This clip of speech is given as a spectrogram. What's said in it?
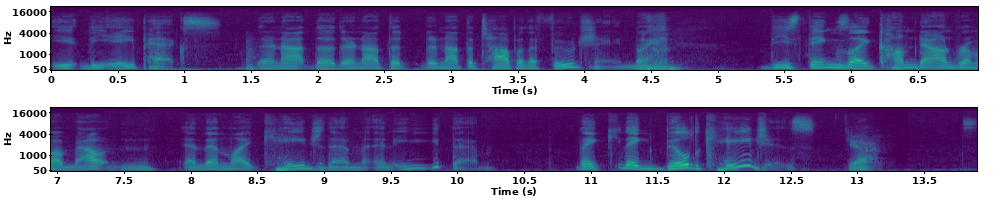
e- the apex. They're not the they're not the they're not the top of the food chain. Like Mhm. these things like come down from a mountain and then like cage them and eat them. They they build cages. Yeah. It's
